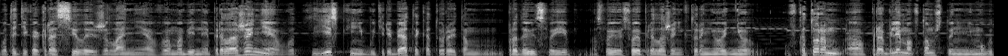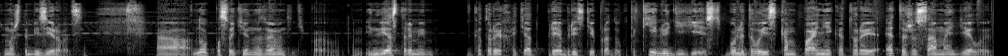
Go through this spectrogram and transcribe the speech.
вот эти как раз силы и желания в мобильные приложения. Вот есть какие-нибудь ребята, которые там продают свои, свои, свое приложение, которые не, не, в котором а, проблема в том, что они не могут масштабизироваться. А, ну, по сути, назовем это типа там, инвесторами которые хотят приобрести продукт. Такие люди есть. Более того, есть компании, которые это же самое делают.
